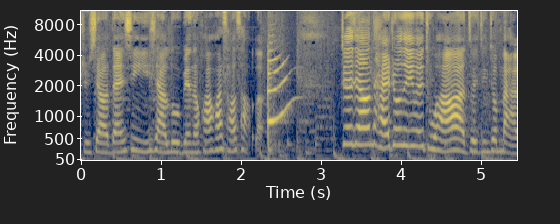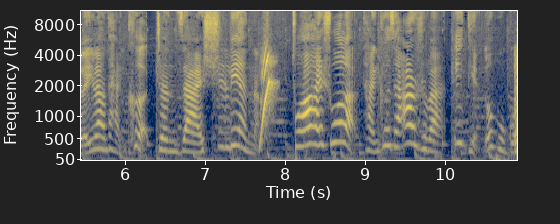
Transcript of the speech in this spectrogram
只需要担心一下路边的花花草草了。浙江台州的一位土豪啊，最近就买了一辆坦克，正在试炼呢。土豪还说了，坦克才二十万，一点都不贵。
